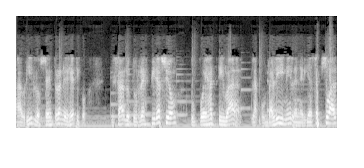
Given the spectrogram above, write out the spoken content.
abrir los centros energéticos, usando tu respiración, tú puedes activar la kundalini, la energía sexual,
